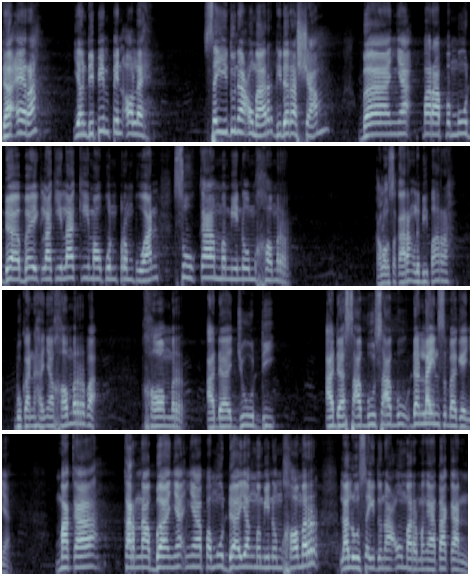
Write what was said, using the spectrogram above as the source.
daerah yang dipimpin oleh Sayyiduna Umar di daerah Syam banyak para pemuda baik laki-laki maupun perempuan suka meminum khamr kalau sekarang lebih parah, bukan hanya khomer pak, khomer, ada judi, ada sabu-sabu dan lain sebagainya. Maka karena banyaknya pemuda yang meminum khamr. Lalu Sayyidina Umar mengatakan,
